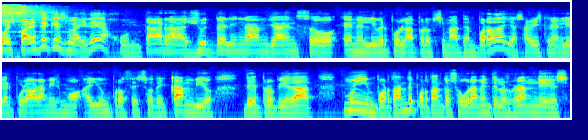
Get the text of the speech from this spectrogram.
Pues parece que es la idea, juntar a Jude Bellingham y a Enzo en el Liverpool la próxima temporada. Ya sabéis que en el Liverpool ahora mismo hay un proceso de cambio de propiedad muy importante, por tanto seguramente los grandes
